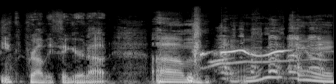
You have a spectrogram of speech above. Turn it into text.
you could probably figure it out. Um, Okay.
